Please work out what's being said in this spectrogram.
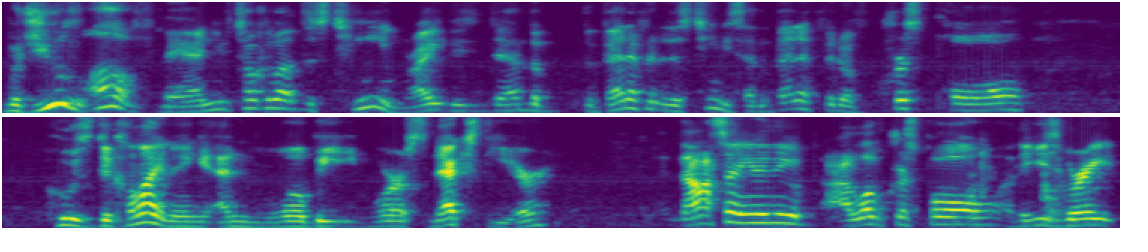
which you love, man. You've talked about this team, right? He's had the, the benefit of this team. He's had the benefit of Chris Paul, who's declining and will be worse next year. Not saying anything. I love Chris Paul. I think he's great,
